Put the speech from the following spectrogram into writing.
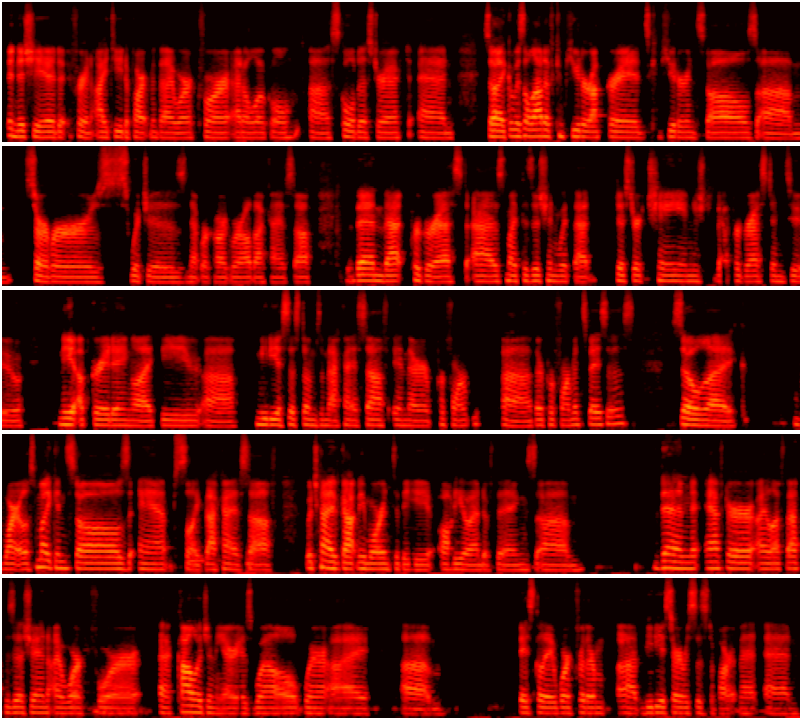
initiated for an IT department that I worked for at a local uh, school district, and so like it was a lot of computer upgrades, computer installs, um, servers, switches, network hardware, all that kind of stuff. Then that progressed as my position with that district changed. That progressed into me upgrading like the uh, media systems and that kind of stuff in their perform uh, their performance spaces. So like wireless mic installs, amps, like that kind of stuff, which kind of got me more into the audio end of things. Um, then after I left that position, I worked for a college in the area as well, where I um, basically worked for their uh, media services department and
